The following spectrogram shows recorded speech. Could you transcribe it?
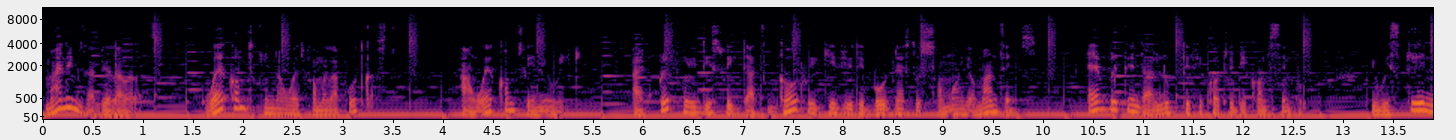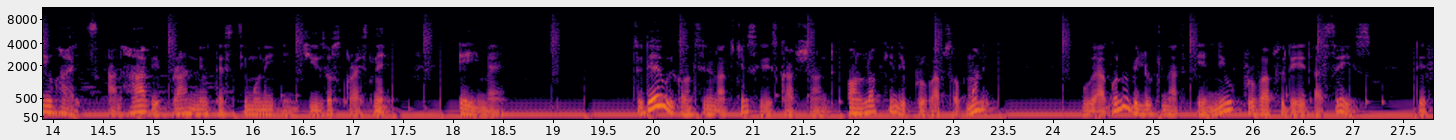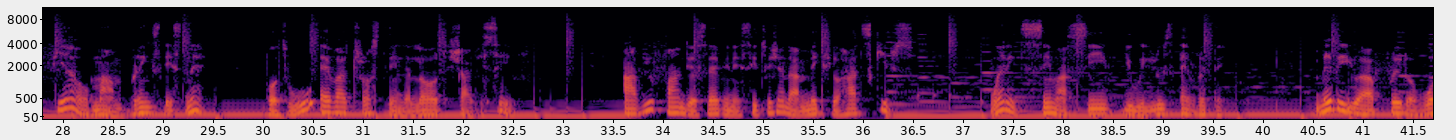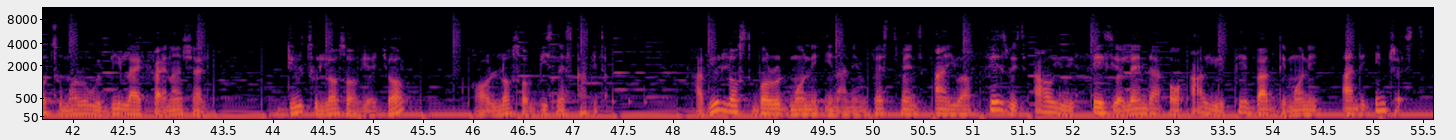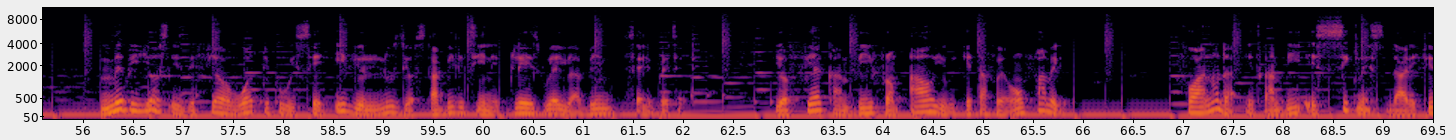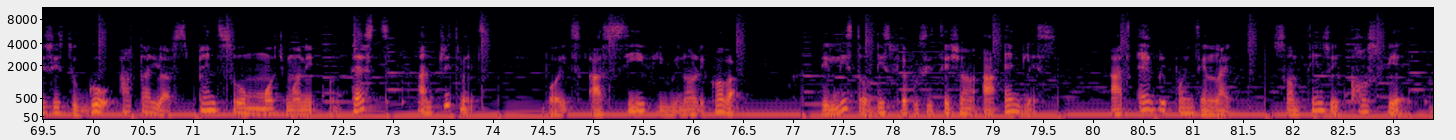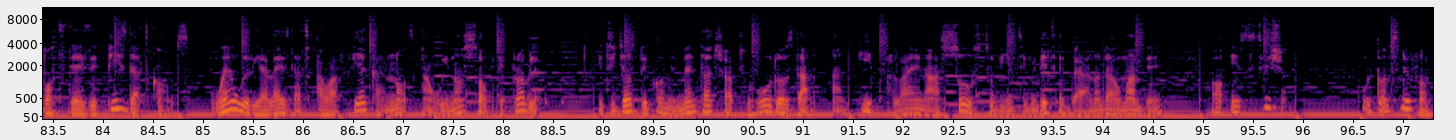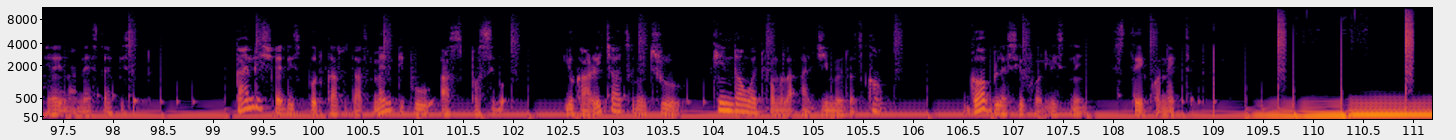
My name is Abiola Wealth. Welcome to Kingdom Wealth Formula Podcast and welcome to a new week. I pray for you this week that God will give you the boldness to summon your mountains. Everything that looked difficult will become simple. You will scale new heights and have a brand new testimony in Jesus Christ's name. Amen. Today we continue our teaching series captioned Unlocking the Proverbs of Money. We are going to be looking at a new proverb today that says, The fear of man brings a snare, but whoever trusts in the Lord shall be saved. Have you found yourself in a situation that makes your heart skips? When it seems as if you will lose everything. Maybe you are afraid of what tomorrow will be like financially due to loss of your job or loss of business capital. Have you lost borrowed money in an investment and you are faced with how you will face your lender or how you will pay back the money and the interest? Maybe yours is the fear of what people will say if you lose your stability in a place where you are being celebrated. Your fear can be from how you will cater for your own family. For another, it can be a sickness that refuses to go after you have spent so much money on tests and treatment, but it's as if you will not recover. The list of these fearful situations are endless. At every point in life, some things will cause fear, but there is a peace that comes when we realize that our fear cannot and will not solve the problem. It will just become a mental trap to hold us down and keep allowing our souls to be intimidated by another human being or institution. We continue from here in our next episode. Kindly share this podcast with as many people as possible. You can reach out to me through kingdomwealthformula at gmail.com. God bless you for listening. Stay connected. うん。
